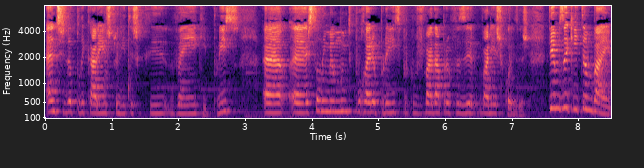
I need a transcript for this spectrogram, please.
antes de aplicarem as toalhitas que vêm aqui. Por isso, esta lima é muito porreira para isso porque vos vai dar para fazer várias coisas. Temos aqui também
